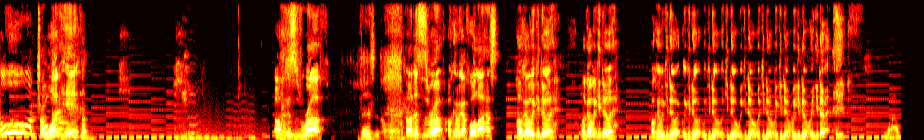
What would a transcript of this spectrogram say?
Oh, I'm choking. One hit. Oh, this is rough. This is hard. Oh, this is rough. Okay, we got four lives. Okay, we can do it. Okay, we can do it. Okay, we can do it. We can do it. We can do it. We can do it. We can do it. We can do it. We can do it. We can do it. We can do it. Wow.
